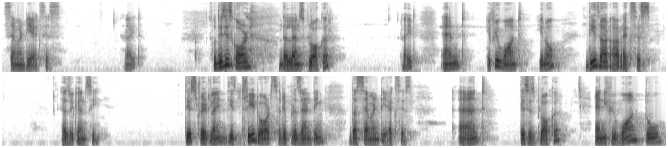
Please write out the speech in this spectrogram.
70 axis right? So this is called the lens blocker right? And if you want you know these are our axis as you can see. This straight line these three dots representing the 70 axis and this is blocker. And if you want to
